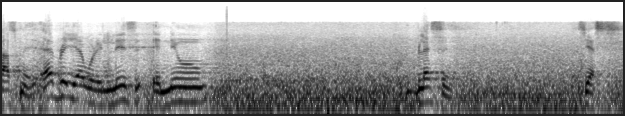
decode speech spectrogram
Ask me. Every year we release a new blessing. Yes.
